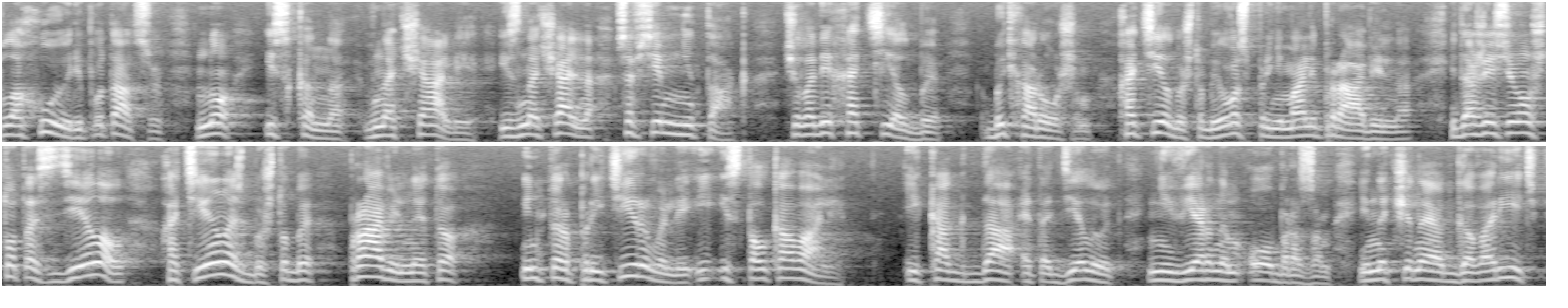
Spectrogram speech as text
плохую репутацию. Но исконно, в начале, изначально совсем не так. Человек хотел бы быть хорошим, хотел бы, чтобы его воспринимали правильно. И даже если он что-то сделал, хотелось бы, чтобы правильно это интерпретировали и истолковали. И когда это делают неверным образом и начинают говорить,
